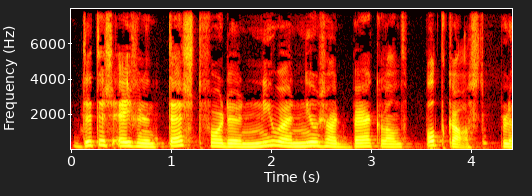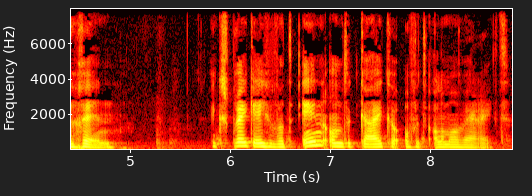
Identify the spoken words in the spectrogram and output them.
Dit is even een test voor de nieuwe Nieuwsuit Berkland podcast plugin. Ik spreek even wat in om te kijken of het allemaal werkt.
